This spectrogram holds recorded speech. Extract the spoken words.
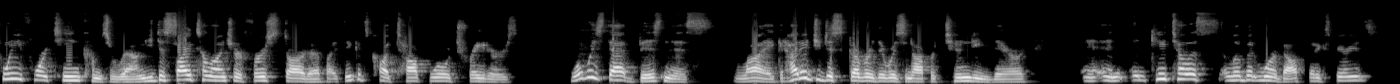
2014 comes around. You decide to launch your first startup. I think it's called Top World Traders. What was that business like? How did you discover there was an opportunity there? And, and, and can you tell us a little bit more about that experience?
